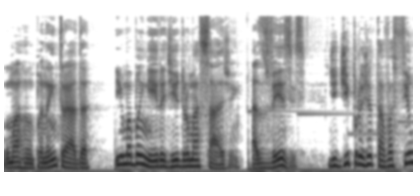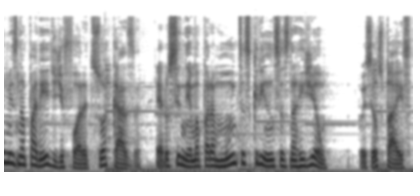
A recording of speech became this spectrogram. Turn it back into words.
uma rampa na entrada e uma banheira de hidromassagem. Às vezes, Didi projetava filmes na parede de fora de sua casa. Era o cinema para muitas crianças na região, pois seus pais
